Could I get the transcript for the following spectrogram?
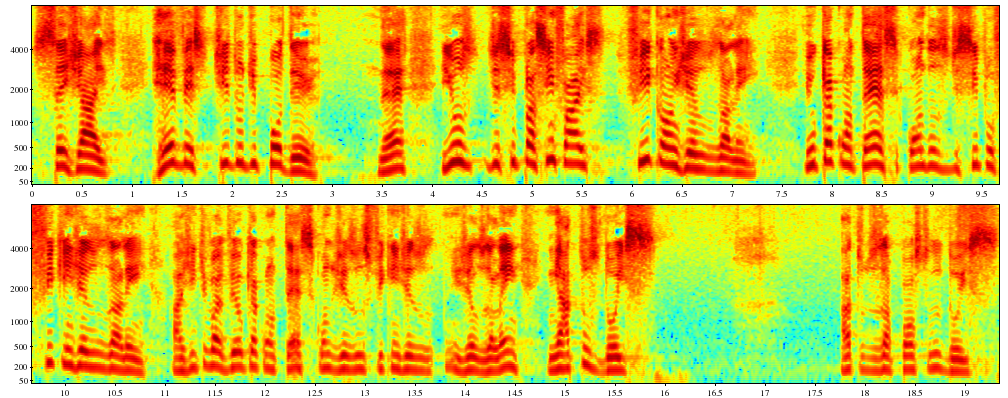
sejais revestido de poder, né? E os discípulos assim faz, ficam em Jerusalém. E o que acontece quando os discípulos ficam em Jerusalém? A gente vai ver o que acontece quando Jesus fica em, Jerusalém em Atos 2. Atos dos Apóstolos 2.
